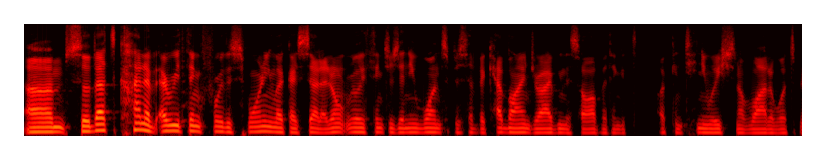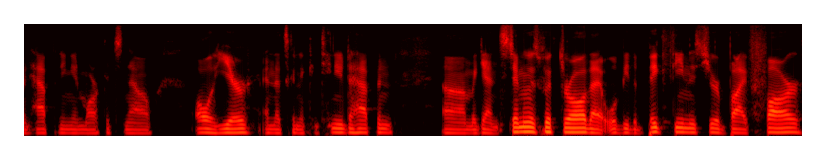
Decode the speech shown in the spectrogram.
Um, so that's kind of everything for this morning. Like I said, I don't really think there's any one specific headline driving this off. I think it's a continuation of a lot of what's been happening in markets now all year, and that's going to continue to happen. Um, again, stimulus withdrawal, that will be the big theme this year by far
